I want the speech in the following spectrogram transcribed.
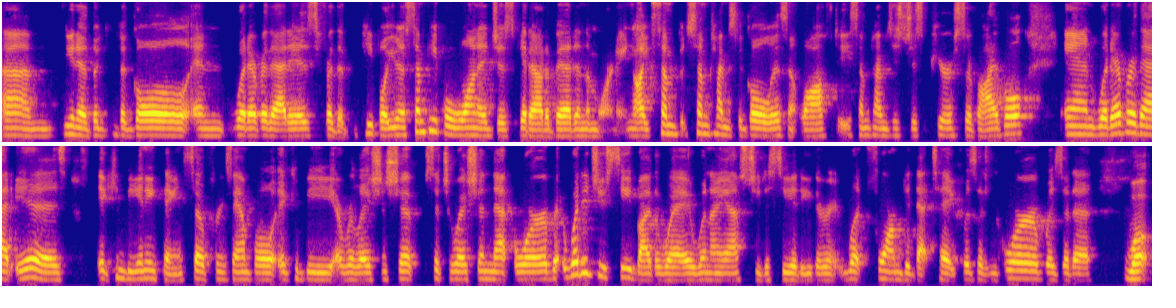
um, you know the the goal and whatever that is for the people. You know, some people want to just get out of bed in the morning. Like some sometimes the goal isn't lofty. Sometimes it's just pure survival, and whatever that is, it can be anything. So, for example, it could be a relationship situation. That orb. What did you see, by the way, when I asked you to see it? Either what form did that take? Was it an orb? Was it a? Well,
